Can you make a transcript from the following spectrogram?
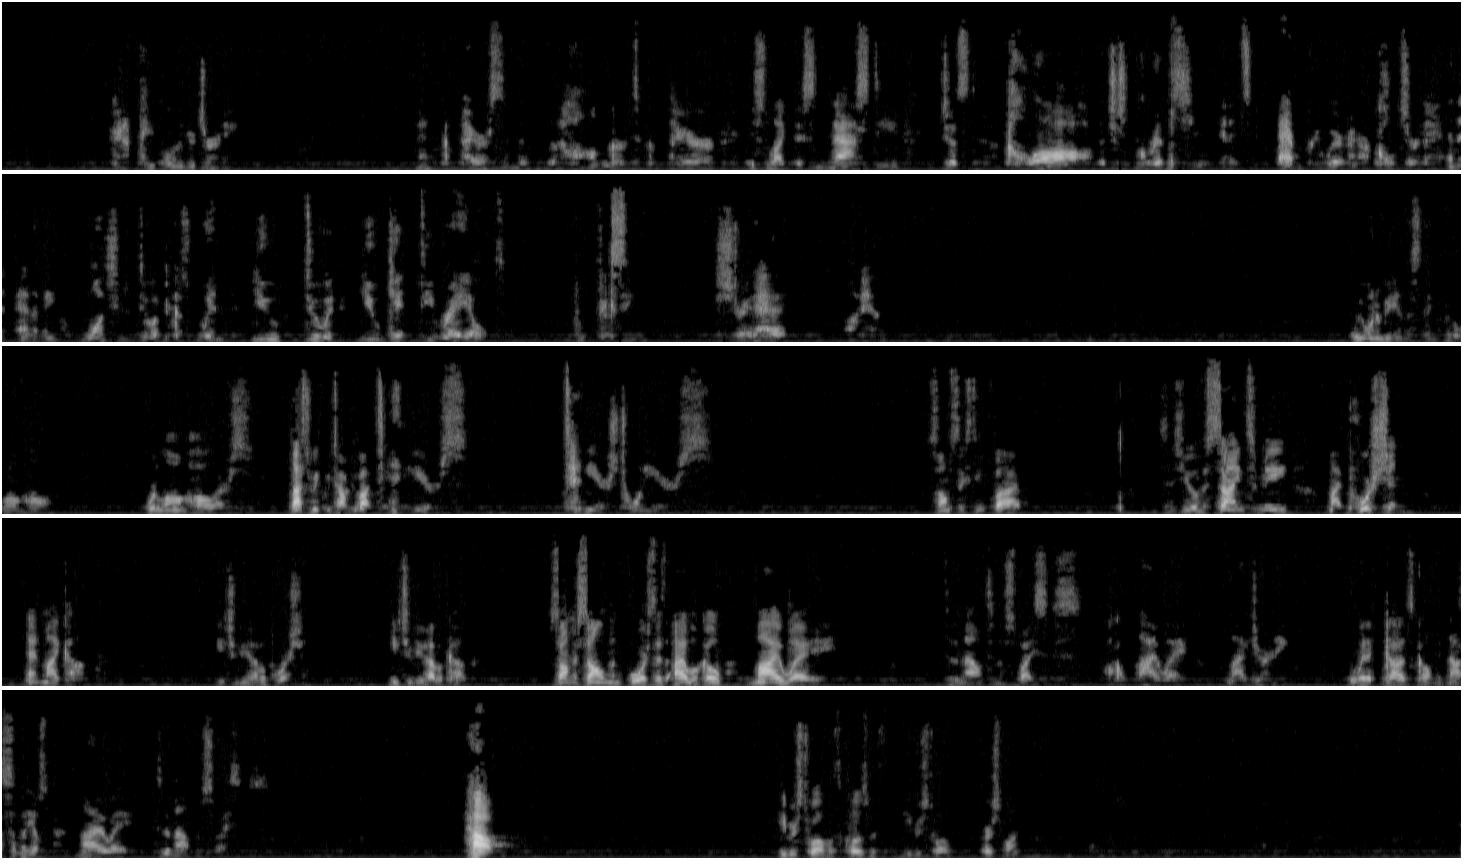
You're going to have people in your journey. And comparison, the, the hunger to is like this nasty, just claw that just grips you. And it's everywhere in our culture. And the enemy wants you to do it because when you do it, you get derailed from fixing straight ahead on Him. We want to be in this thing for the long haul. We're long haulers. Last week we talked about 10 years. 10 years, 20 years. Psalm 16:5 says, You have assigned to me my portion and my cup. Each of you have a portion. Each of you have a cup. Song of Solomon 4 says, I will go my way to the mountain of spices. I'll go my way, my journey. The way that God's called me, not somebody else. My way to the mountain of spices. How? Hebrews 12. Let's close with Hebrews 12, verse 1.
